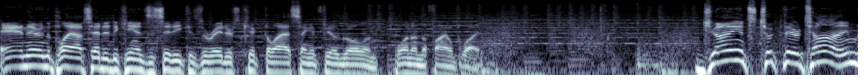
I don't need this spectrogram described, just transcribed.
And they're in the playoffs headed to Kansas City because the Raiders kicked the last second field goal and won on the final play. Giants took their time.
